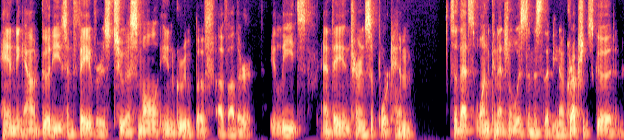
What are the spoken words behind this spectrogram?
handing out goodies and favors to a small in group of of other elites, and they in turn support him. So that's one conventional wisdom is that you know corruption's good, and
